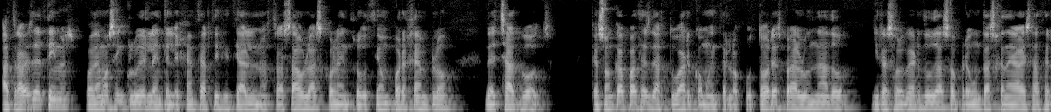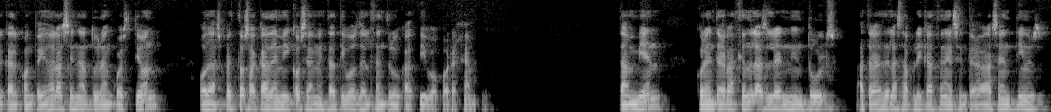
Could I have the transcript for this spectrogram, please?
A través de Teams podemos incluir la inteligencia artificial en nuestras aulas con la introducción, por ejemplo, de chatbots, que son capaces de actuar como interlocutores para el alumnado y resolver dudas o preguntas generales acerca del contenido de la asignatura en cuestión o de aspectos académicos y administrativos del centro educativo, por ejemplo. También, con la integración de las Learning Tools a través de las aplicaciones integradas en Teams,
